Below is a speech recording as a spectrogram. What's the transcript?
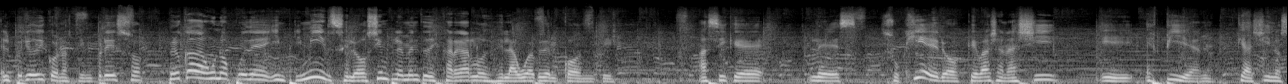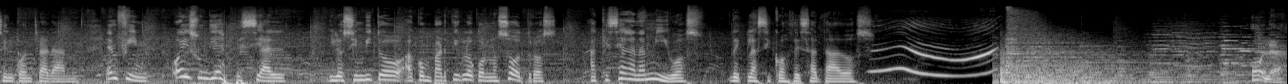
el periódico no está impreso, pero cada uno puede imprimírselo o simplemente descargarlo desde la web del Conti. Así que les sugiero que vayan allí y espíen que allí nos encontrarán. En fin, hoy es un día especial y los invito a compartirlo con nosotros, a que se hagan amigos de clásicos desatados. Hola,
